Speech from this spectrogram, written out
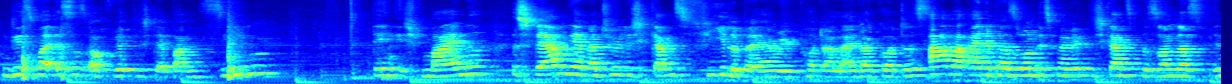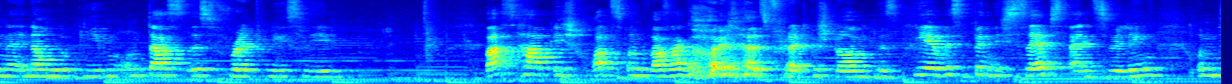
Und diesmal ist es auch wirklich der Band 7, den ich meine. Es sterben ja natürlich ganz viele bei Harry Potter, leider Gottes. Aber eine Person ist mir wirklich ganz besonders in Erinnerung geblieben und das ist Fred Weasley. Was habe ich Rotz und Wasser geheult, als Fred gestorben ist? Wie ihr wisst, bin ich selbst ein Zwilling und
